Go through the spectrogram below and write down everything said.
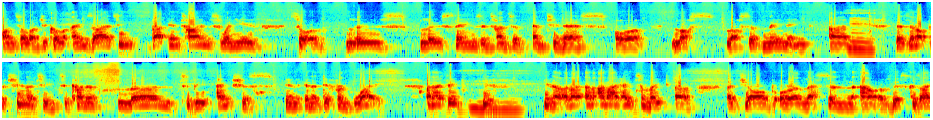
ontological anxiety. But in times when you sort of lose lose things in times of emptiness or loss loss of meaning, um, mm. there's an opportunity to kind of learn to be anxious in, in a different way. And I think mm. if you know, and I and, and I hate to make uh, a job or a lesson out of this because I,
